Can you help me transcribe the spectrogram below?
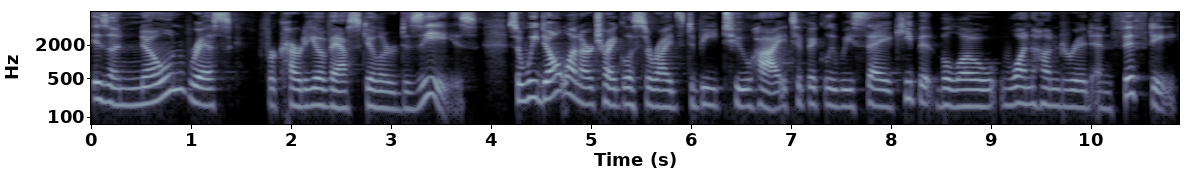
is a known risk for cardiovascular disease. So we don't want our triglycerides to be too high. Typically we say keep it below 150,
